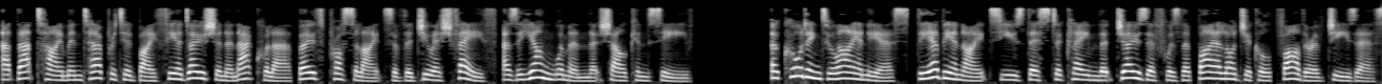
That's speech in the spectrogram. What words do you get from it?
at that time interpreted by Theodotion and Aquila both proselytes of the Jewish faith, as a young woman that shall conceive. According to Irenaeus, the Ebionites used this to claim that Joseph was the biological father of Jesus.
